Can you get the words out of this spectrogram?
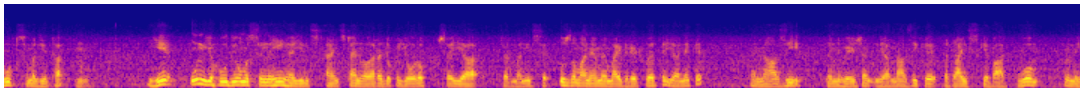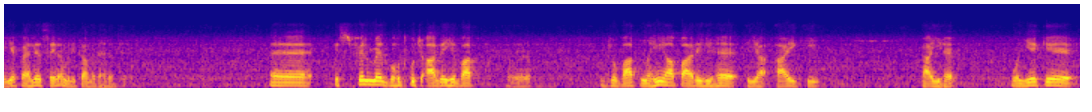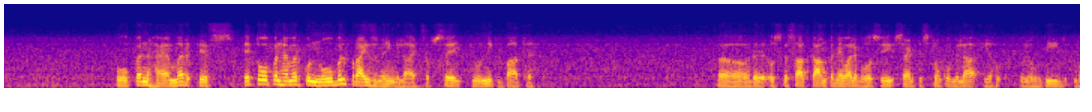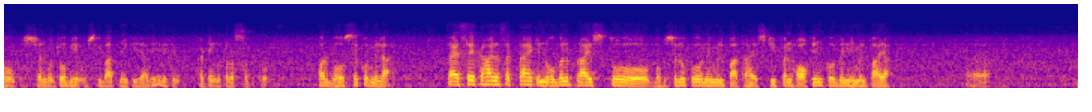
रूट समझिए था। हम्म। ये उन यहूदियों में से नहीं है आइंस्टाइन वगैरह, जो कि यूरोप से या जर्मनी से उस ज़माने में माइग्रेट हुए थे, यानी कि नाजी इन्वेजन या नाजी के राइस के बाद। वो नहीं, ये पहले से अमेरिका में रह रहे थे। इस फ़िल्म में बहुत कुछ आ गई है बात। जो बात नहीं आ पा रही है या आएगी आई है, वो ये कि ओपन हैमर के एक तो ओपन हैमर को नोबल प्राइज़ नहीं मिला, एक सबसे यूनिक बात है। और उसके साथ काम करने वाले बहुत सी साइंटिस्टों को मिला यहूदी हो क्रिश्चन हो जो भी उसकी बात नहीं की जा रही है, लेकिन कटिंग अक्रॉस सबको, और बहुत से को मिला। तो ऐसे कहा जा सकता है कि नोबल प्राइज़ तो बहुत से को नहीं मिल पाता है, स्टीफन हॉकिंग को भी नहीं मिल पाया।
